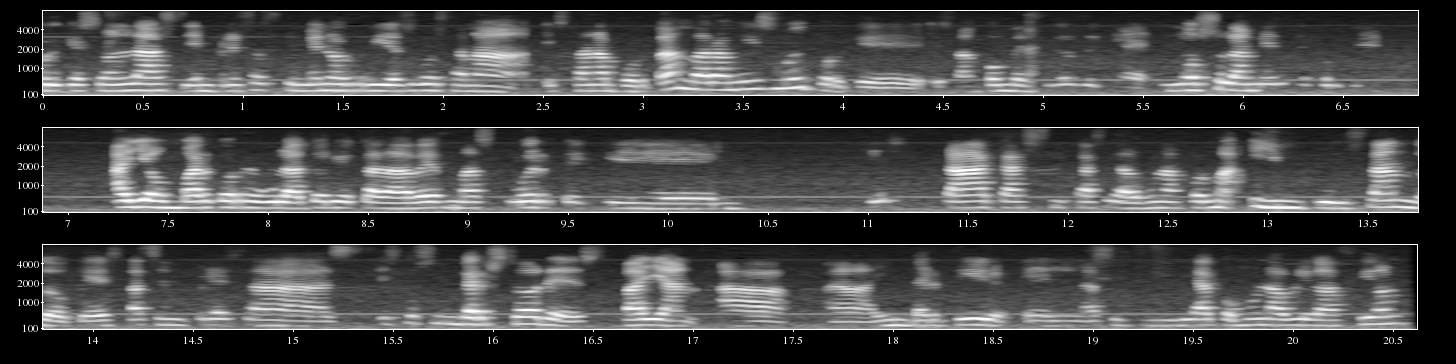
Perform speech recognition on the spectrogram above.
porque son las empresas que menos riesgo están, están aportando ahora mismo y porque están convencidos de que no solamente porque haya un marco regulatorio cada vez más fuerte que está casi, casi de alguna forma impulsando que estas empresas, estos inversores vayan a, invertir en la sostenibilidad como una obligación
